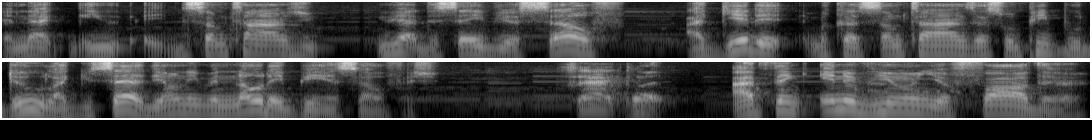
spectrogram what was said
and that you sometimes you, you had to save yourself I get it because sometimes that's what people do. Like you said, they don't even know they're being selfish. Exactly. But I think interviewing your father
